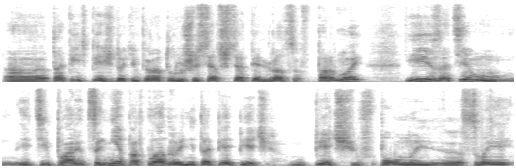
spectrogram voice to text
э, топить печь до температуры 60-65 градусов в парной и затем идти париться, не подкладывая, не топя печь. Печь в полной своей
